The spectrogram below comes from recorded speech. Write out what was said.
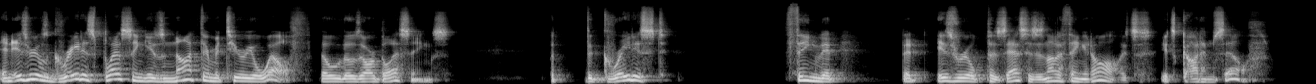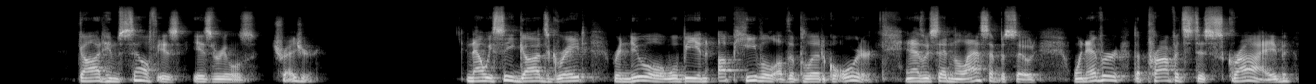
And Israel's greatest blessing is not their material wealth, though those are blessings. But the greatest thing that, that Israel possesses is not a thing at all. It's, it's God Himself. God Himself is Israel's treasure. Now we see God's great renewal will be an upheaval of the political order. And as we said in the last episode, whenever the prophets describe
